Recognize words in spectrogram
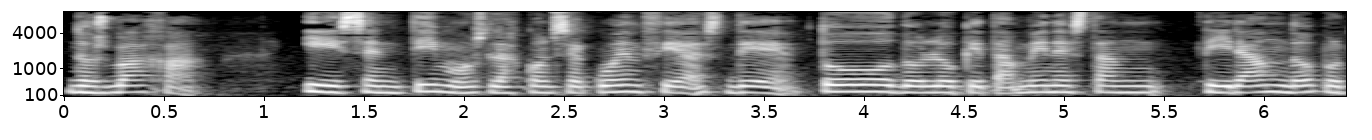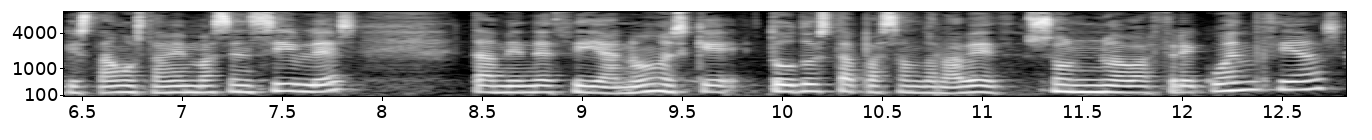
nos baja y sentimos las consecuencias de todo lo que también están tirando, porque estamos también más sensibles, también decía, ¿no? Es que todo está pasando a la vez. Son nuevas frecuencias,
